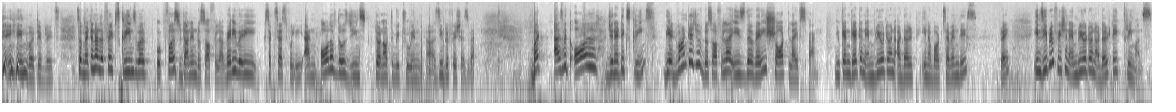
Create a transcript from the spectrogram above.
invertebrates. So maternal effect screens were first done in Drosophila very, very successfully, and all of those genes turn out to be true in uh, zebrafish as well. But as with all genetic screens, the advantage of Drosophila is the very short lifespan. You can get an embryo to an adult in about seven days, right? In zebrafish, an embryo to an adult take three months.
